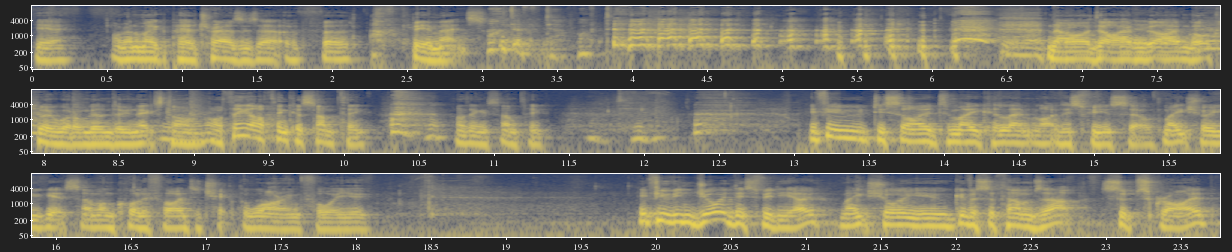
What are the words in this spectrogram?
Yeah. I'm going to make a pair of trousers out of uh, beer mats. Don't. don't. yeah. No, I, I, haven't got, I haven't got a clue what I'm going to do next time. I think I'll think of something. I think of something. If you decide to make a lamp like this for yourself, make sure you get someone qualified to check the wiring for you. If you've enjoyed this video, make sure you give us a thumbs up, subscribe,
